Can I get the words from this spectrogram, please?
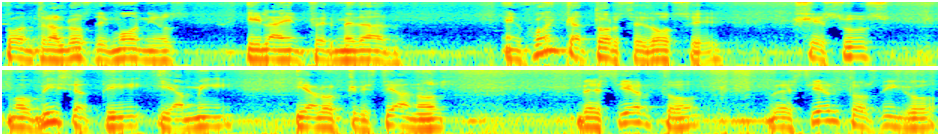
contra los demonios y la enfermedad. En Juan 14, 12, Jesús nos dice a ti y a mí y a los cristianos, de cierto, de cierto os digo,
